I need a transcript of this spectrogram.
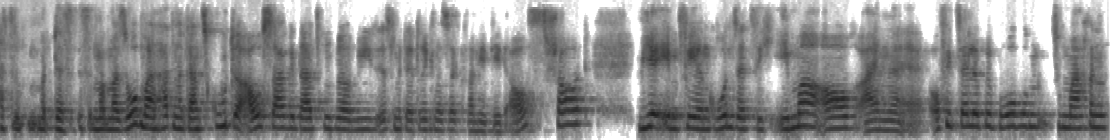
Also das ist immer mal so, man hat eine ganz gute Aussage darüber, wie es mit der Trinkwasserqualität ausschaut. Wir empfehlen grundsätzlich immer auch eine offizielle Beprobung zu machen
